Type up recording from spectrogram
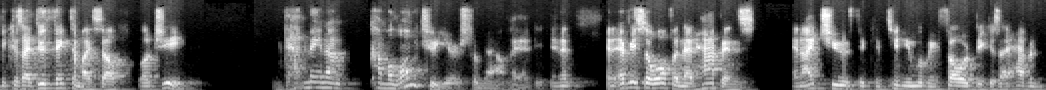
because I do think to myself, well, gee, that may not come along two years from now. And, it, and every so often that happens, and I choose to continue moving forward because I haven't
